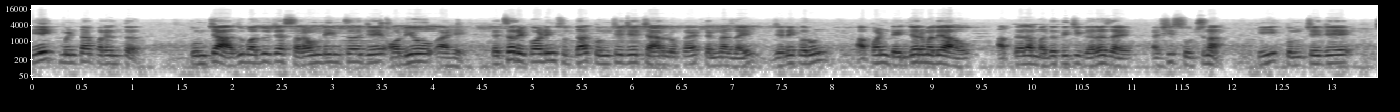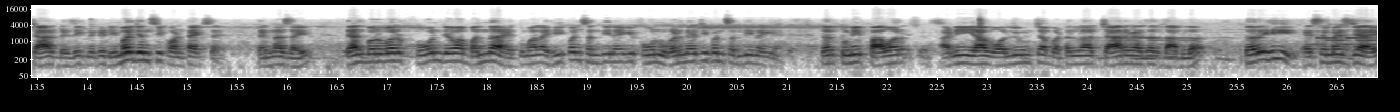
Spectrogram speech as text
एक मिनिटापर्यंत तुमच्या आजूबाजूच्या सराउंडिंगचं जे ऑडिओ आहे त्याचं रेकॉर्डिंग सुद्धा तुमचे जे चार लोक आहेत त्यांना जाईल. जेणेकरून आपण डेंजरमध्ये आहोत आपल्याला मदतीची गरज आहे अशी सूचना ही तुमचे जे चार डेझिग्नेटेड इमर्जन्सी कॉन्टॅक्ट्स आहे त्यांना जाईल. त्याचबरोबर फोन जेव्हा बंद आहे तुम्हाला ही पण संधी नाही की फोन उघडण्याची पण संधी नाही आहे. तर तुम्ही पॉवर आणि या व्हॉल्यूमच्या बटनला चार वेळा जर दाबलं तरीही एस एम एस जे आहे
